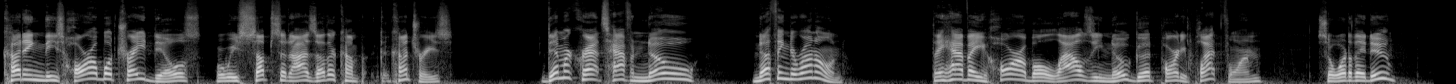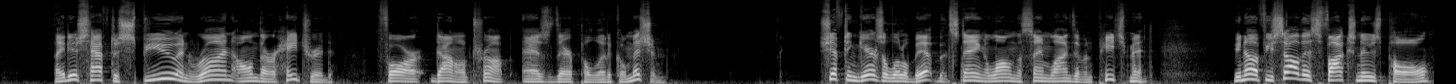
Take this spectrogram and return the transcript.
cutting these horrible trade deals where we subsidize other com- countries, Democrats have no nothing to run on. They have a horrible, lousy, no good party platform. So what do they do? They just have to spew and run on their hatred for Donald Trump as their political mission. Shifting gears a little bit, but staying along the same lines of impeachment, you know, if you saw this Fox News poll,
